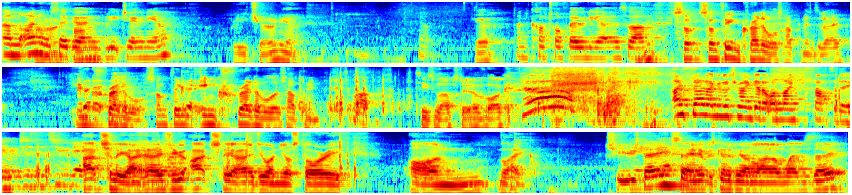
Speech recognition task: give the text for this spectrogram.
Um, I'm also going bleach Onia Bleachonia. Yep. Yeah. and cut off Onia as well. So, something incredible is happening today. Incredible. Something incredible is happening. what? T's last doing a vlog. I said I'm going to try and get it online for Saturday, which is a two day. Actually, I heard you. Actually, I heard you on your story on like Tuesday saying it was going to be online on Wednesday.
